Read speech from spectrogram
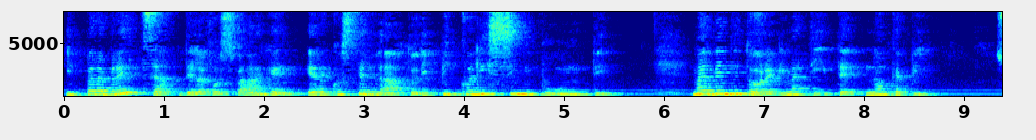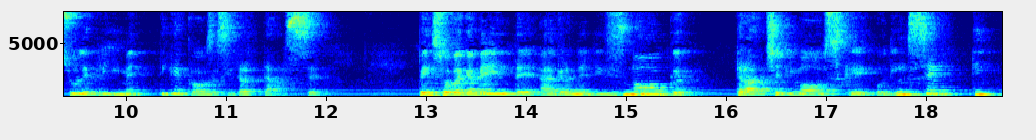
Il parabrezza della Volkswagen era costellato di piccolissimi punti, ma il venditore di matite non capì, sulle prime, di che cosa si trattasse. Pensò vagamente a granelli di smog, tracce di mosche o di insetti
